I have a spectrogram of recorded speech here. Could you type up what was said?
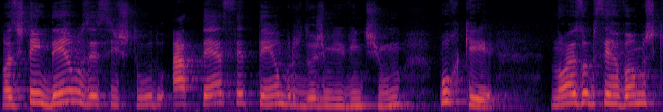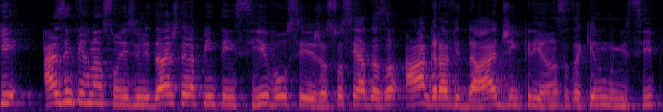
nós estendemos esse estudo até setembro de 2021, porque nós observamos que as internações em unidade de terapia intensiva, ou seja, associadas à gravidade em crianças aqui no município,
